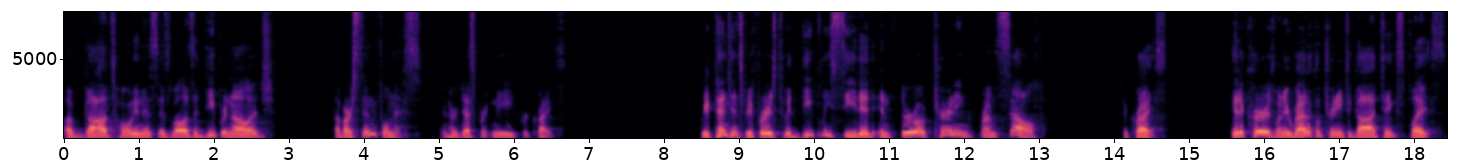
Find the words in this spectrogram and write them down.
of God's holiness as well as a deeper knowledge of our sinfulness and her desperate need for Christ. Repentance refers to a deeply seated and thorough turning from self to Christ. It occurs when a radical turning to God takes place,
